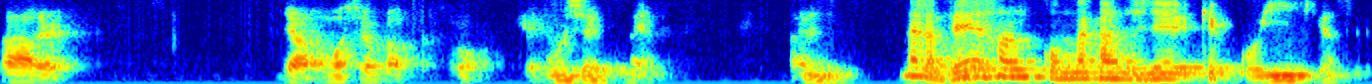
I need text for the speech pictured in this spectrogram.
ある。いや、面白かった。面白いですね。はいうんなんか前半こんな感じで結構いい気がする。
